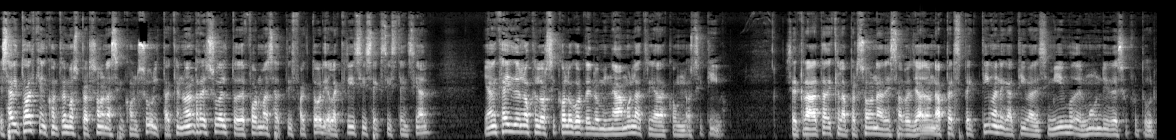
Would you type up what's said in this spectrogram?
Es habitual que encontremos personas en consulta que no han resuelto de forma satisfactoria la crisis existencial y han caído en lo que los psicólogos denominamos la triada cognoscitiva. Se trata de que la persona ha desarrollado una perspectiva negativa de sí mismo, del mundo y de su futuro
